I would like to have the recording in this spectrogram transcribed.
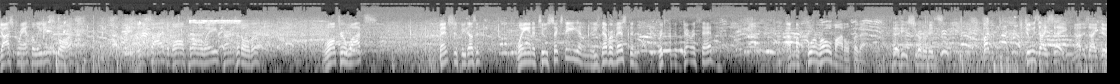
Josh Grant, the leading scorer. Inside, the ball thrown away, turns it over. Walter Watts, benched if he doesn't weigh in at 260, and he's never missed. And Richard Gutierrez said, I'm a poor role model for that. he sure is. But do as I say, not as I do.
